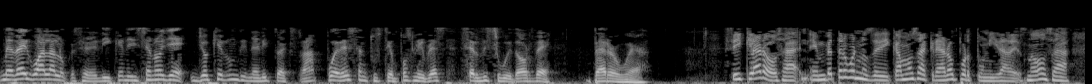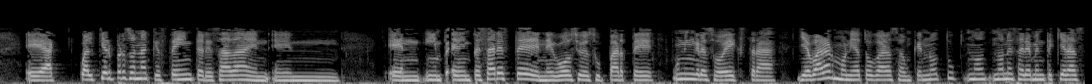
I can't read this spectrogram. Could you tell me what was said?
me da igual a lo que se dediquen y dicen, oye, yo quiero un dinerito extra, puedes en tus tiempos libres ser distribuidor de Betterware. Sí, claro, o sea, en Betterware nos dedicamos a crear oportunidades, ¿no? O sea, eh, a cualquier persona que esté interesada en, en, en empezar este negocio de su parte, un ingreso extra, llevar armonía a tu hogar, o sea, aunque no tú no, no necesariamente quieras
